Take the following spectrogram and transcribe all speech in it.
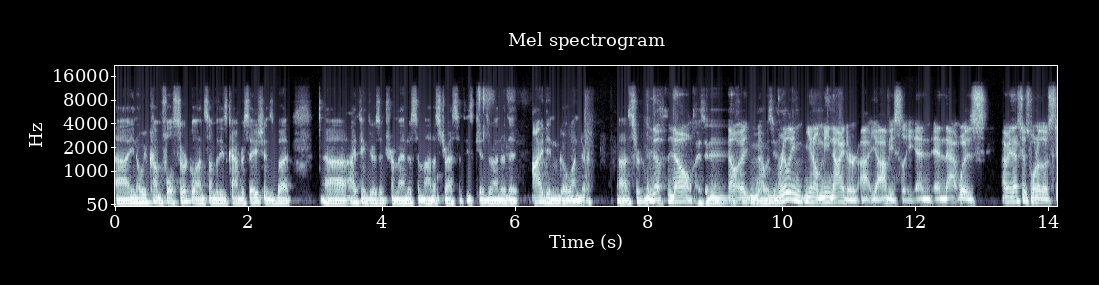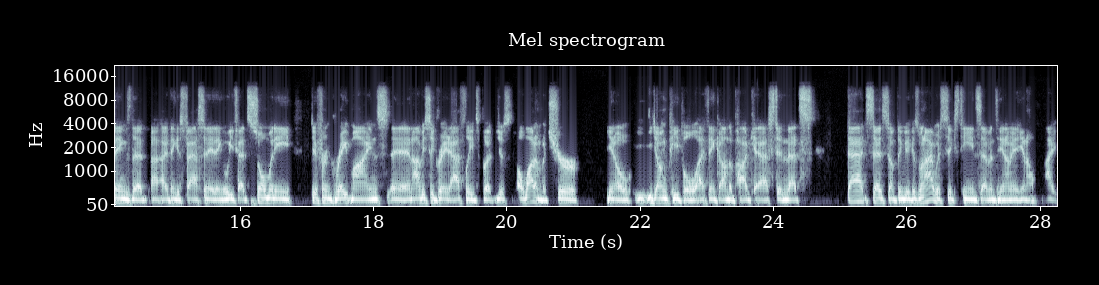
uh, you know, we've come full circle on some of these conversations, but uh, I think there's a tremendous amount of stress that these kids are under that I didn't go under. Uh, certainly, no, no, no really, you know, me neither. Uh, yeah, obviously, and and that was I mean, that's just one of those things that I think is fascinating. We've had so many different great minds and obviously great athletes, but just a lot of mature, you know, young people, I think, on the podcast. And that's, that says something because when I was 16, 17, I mean, you know, I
